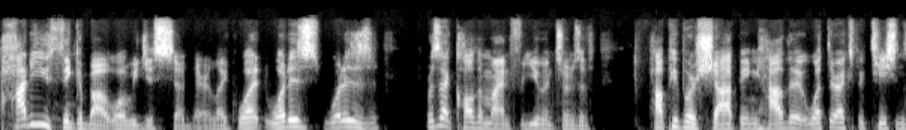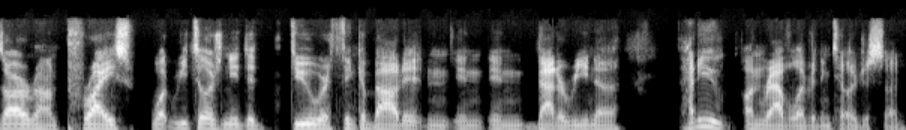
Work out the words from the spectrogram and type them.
how do you think about what we just said there? Like, what what is what is what's that call to mind for you in terms of how people are shopping, how they what their expectations are around price, what retailers need to do or think about it in in in that arena? How do you unravel everything Taylor just said?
